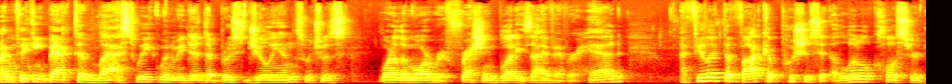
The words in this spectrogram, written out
I'm thinking back to last week when we did the Bruce Julian's, which was one of the more refreshing bloodies I've ever had. I feel like the vodka pushes it a little closer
